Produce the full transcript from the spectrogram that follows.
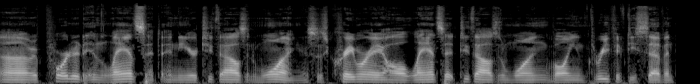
uh, reported in Lancet in the year 2001. This is Cremer et al. Lancet 2001, volume 357,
